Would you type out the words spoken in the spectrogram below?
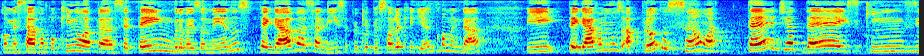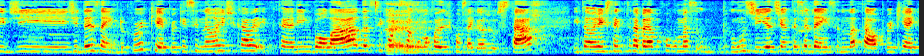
começava um pouquinho lá para setembro, mais ou menos, pegava essa lista, porque o pessoal já queria encomendar, e pegávamos a produção até dia 10, 15 de, de dezembro. Por quê? Porque senão a gente ficava, ficaria embolada, se acontecer É. alguma coisa a gente consegue ajustar. Então a gente sempre trabalhava com algumas, alguns dias de antecedência do Natal, porque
